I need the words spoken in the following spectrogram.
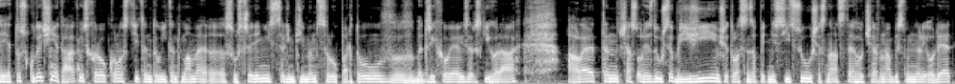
je to skutečně tak. My s chodou okolností tento víkend máme eh, soustředění s celým týmem, s celou partou v Bedřichově, v Jizerských horách, ale ten čas odjezdu už se blíží, už je to vlastně za pět měsíců, 16. června bychom měli odjet.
